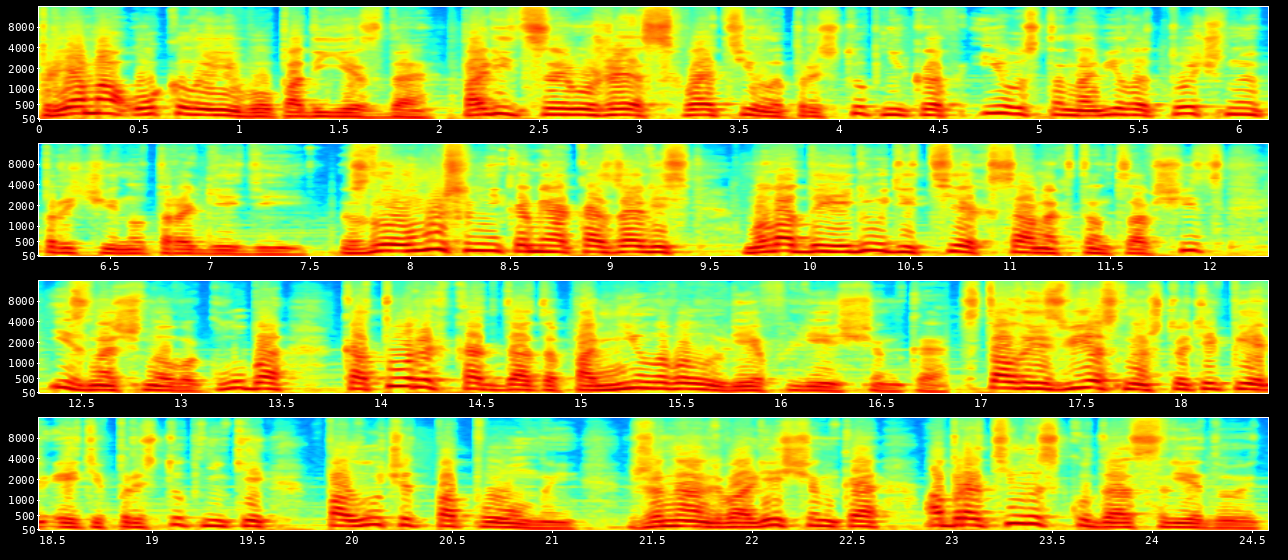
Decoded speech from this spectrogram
прямо около его подъезда. Полиция уже схватила преступников и установила точную причину трагедии. Злоумышленниками оказались молодые люди тех самых танцовщиц из ночного клуба, которых когда-то помиловал Лев Лещенко. Стало известно, что теперь эти преступники получат по полной. Жена Льва Лещенко обратилась куда следует,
